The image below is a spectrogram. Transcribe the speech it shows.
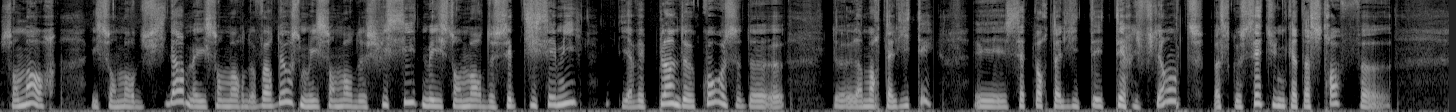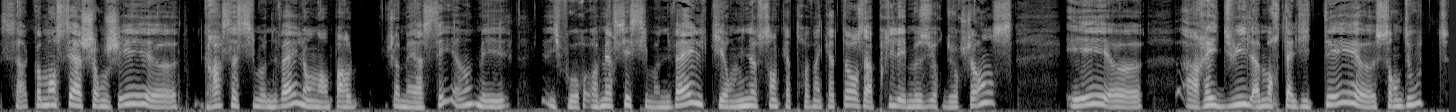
sont morts. Ils sont morts du sida, mais ils sont morts d'overdose, mais ils sont morts de suicide, mais ils sont morts de septicémie. Il y avait plein de causes de, de la mortalité. Et cette mortalité terrifiante, parce que c'est une catastrophe, euh, ça a commencé à changer euh, grâce à Simone Veil. On n'en parle jamais assez, hein, mais il faut remercier Simone Veil qui, en 1994, a pris les mesures d'urgence et euh, a réduit la mortalité, sans doute,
